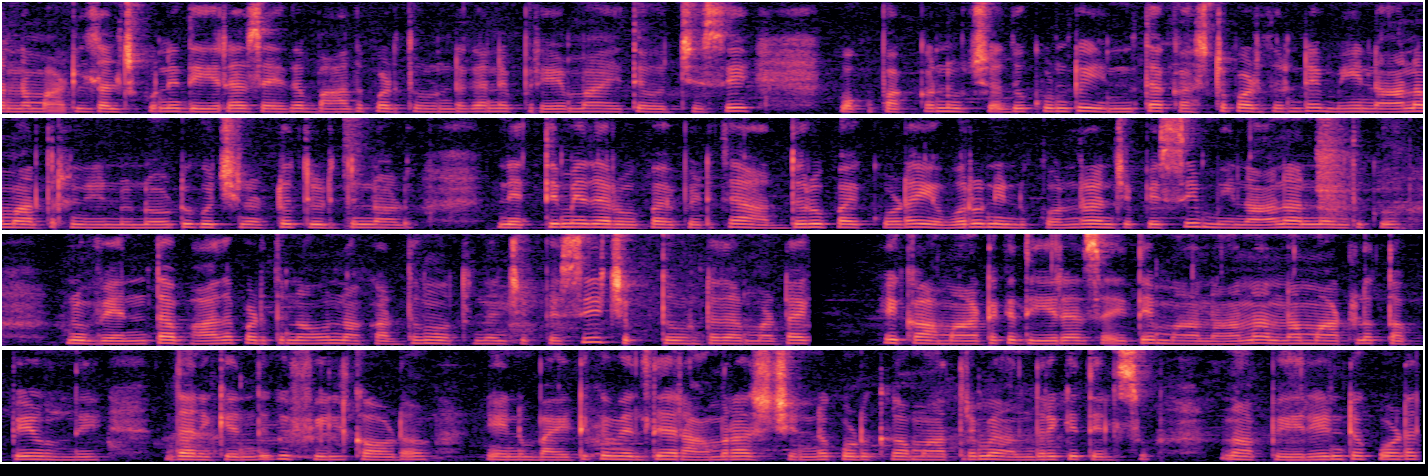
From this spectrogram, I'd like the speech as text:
అన్న మాటలు తలుచుకుని ధీరాజ్ అయితే బాధపడుతూ ఉండగానే ప్రేమ అయితే వచ్చేసి ఒక పక్క నువ్వు చదువుకుంటూ ఇంత కష్టపడుతుంటే మీ నాన్న మాత్రం నిన్ను నోటుకొచ్చినట్టు తిడుతున్నాడు. నెత్తి మీద రూపాయి పెడితే అర్ధ రూపాయి కూడా ఎవరు నిన్ను కొనరు అని చెప్పేసి మీ నాన్న అన్నందుకు నువ్వెంత బాధపడుతున్నావో నాకు అర్థమవుతుందని చెప్పేసి చెప్తూ ఉంటుంది ఇక ఆ మాటకి ధీరాజ్ అయితే మా నాన్న అన్న మాటలో తప్పే ఉంది. దానికి ఎందుకు ఫీల్ కావడం? నేను బయటికి వెళ్తే రామరాజు చిన్న కొడుకుగా మాత్రమే అందరికీ తెలుసు. నా పేరేంటో కూడా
